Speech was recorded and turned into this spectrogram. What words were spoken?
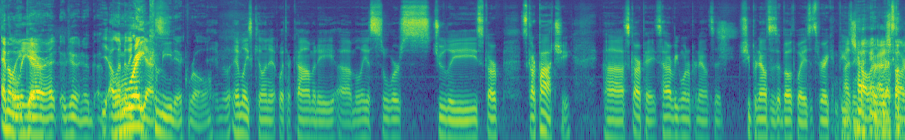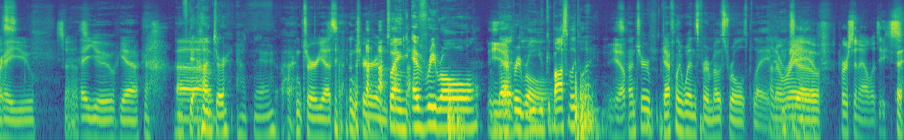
Emily Malia. Garrett doing a, a Yeah, Emily- great yes. comedic role. Em- Emily's killing it with her comedy. Uh, Malia Source, Julie Scarp, Scarpacci, uh, Scarpace, however you want to pronounce it. She pronounces it both ways. It's very I just confusing. call her, I just call her Hey You. So Hey, you, yeah. Get Hunter out there Hunter, yes, Hunter. And playing every role. Yeah. that Every you- role. you could possibly play. Yep, Hunter definitely wins for most roles played. an array show. of personalities.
